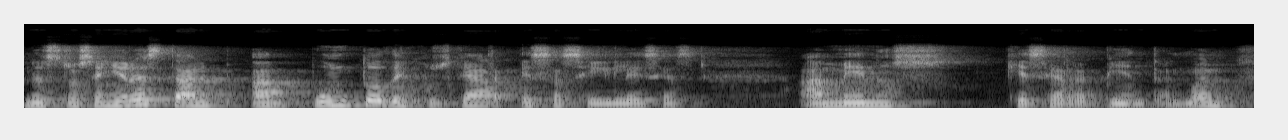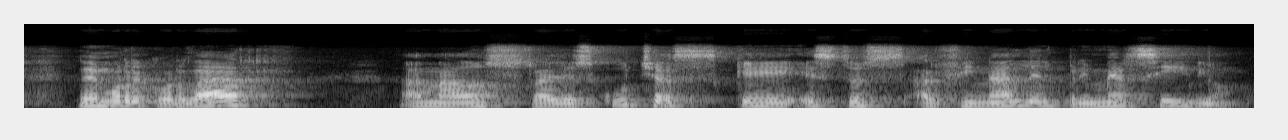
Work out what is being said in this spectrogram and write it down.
Nuestro Señor está a punto de juzgar esas iglesias a menos que se arrepientan. Bueno, debemos recordar, amados radioescuchas, que esto es al final del primer siglo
